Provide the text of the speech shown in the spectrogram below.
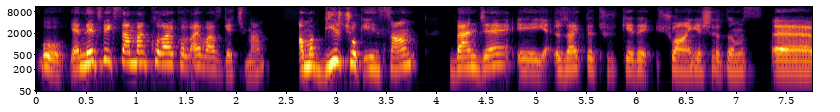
bu. Yani Netflix'ten ben kolay kolay vazgeçmem. Ama birçok insan bence e, özellikle Türkiye'de şu an yaşadığımız e,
